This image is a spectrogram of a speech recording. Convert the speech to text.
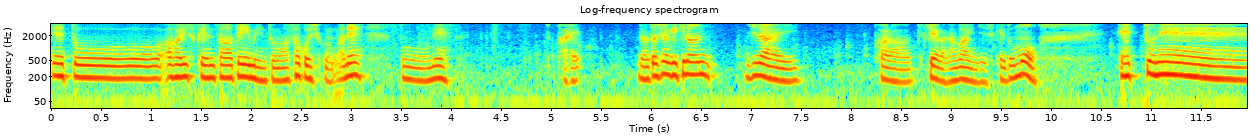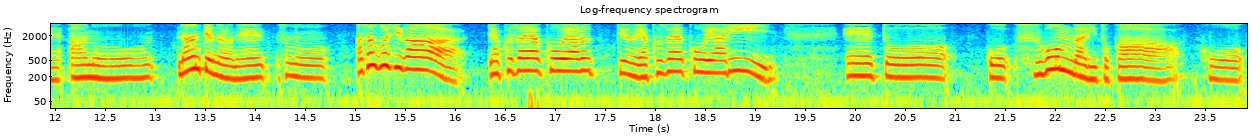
えっ、とアガリスクエンターテインメントの朝越くんがねもうねあれ。私は劇団時代から付き合いが長いんですけどもえっとねあの何て言うんだろうねその朝越がヤクザ役をやるっていうのはヤクザ役をやりえっ、ー、とこう凄んだりとかこ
